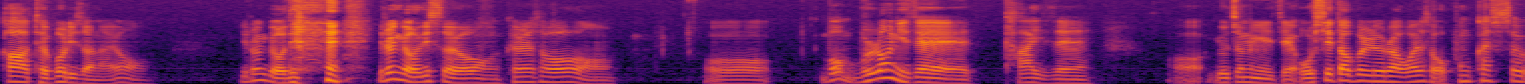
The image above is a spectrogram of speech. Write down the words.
가 돼버리잖아요. 이런 게 어디, 이런 게 어딨어요. 그래서, 어, 뭐, 물론 이제, 다 이제, 어, 요즘은 이제 OCW라고 해서 오픈 코스,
